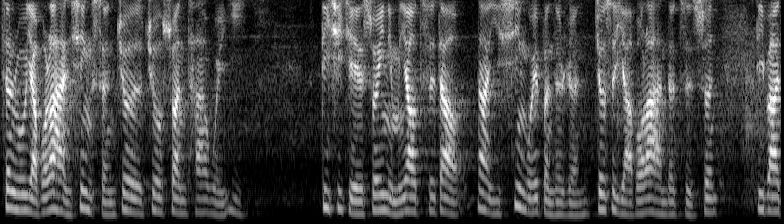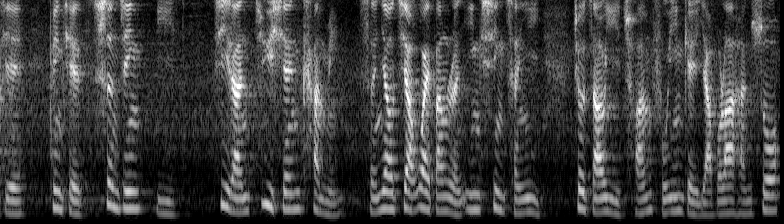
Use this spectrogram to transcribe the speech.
正如亚伯拉罕信神，就就算他为义。第七节，所以你们要知道，那以信为本的人，就是亚伯拉罕的子孙。第八节，并且圣经以既然预先看明，神要叫外邦人因信称义。就早已传福音给亚伯拉罕，说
